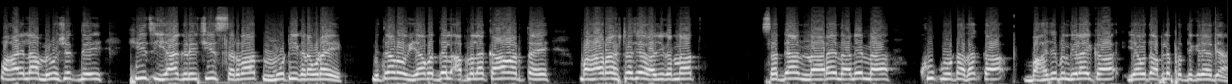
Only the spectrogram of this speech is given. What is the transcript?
पाहायला मिळू शकते. हीच या घडीची सर्वात मोठी घडामोड आहे. मित्रांनो याबद्दल आपल्याला काय वाटतंय? महाराष्ट्राच्या राजकारणात सध्या नारायण राणेंना खूप मोठा धक्का भाजपने दिलाय का? याबद्दल आपल्या प्रतिक्रिया द्या.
